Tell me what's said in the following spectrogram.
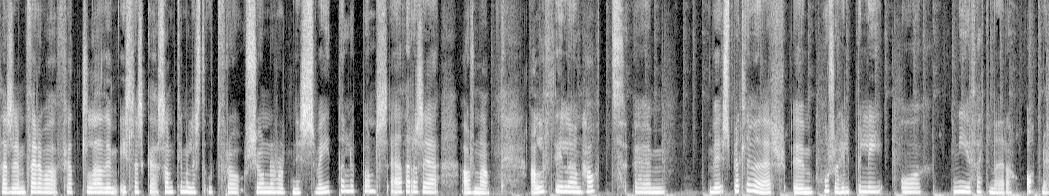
þar sem þær hafa fjallað um íslenska samtímalist út frá sjónarhortni Sveitalupans eða þar að segja á svona alþýðlegan hátt um, við spjallum við þær um Hús og Hilbilli og nýju þættina þeirra opnu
